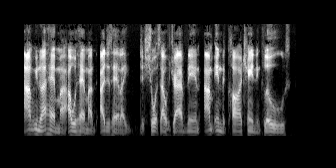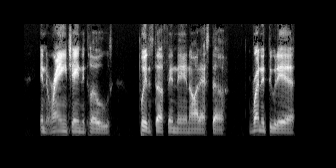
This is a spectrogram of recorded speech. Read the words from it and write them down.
I'm, you know, I had my, I would have my, I just had like the shorts I was driving in. I'm in the car changing clothes, in the rain changing clothes, putting stuff in there and all that stuff, running through there.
